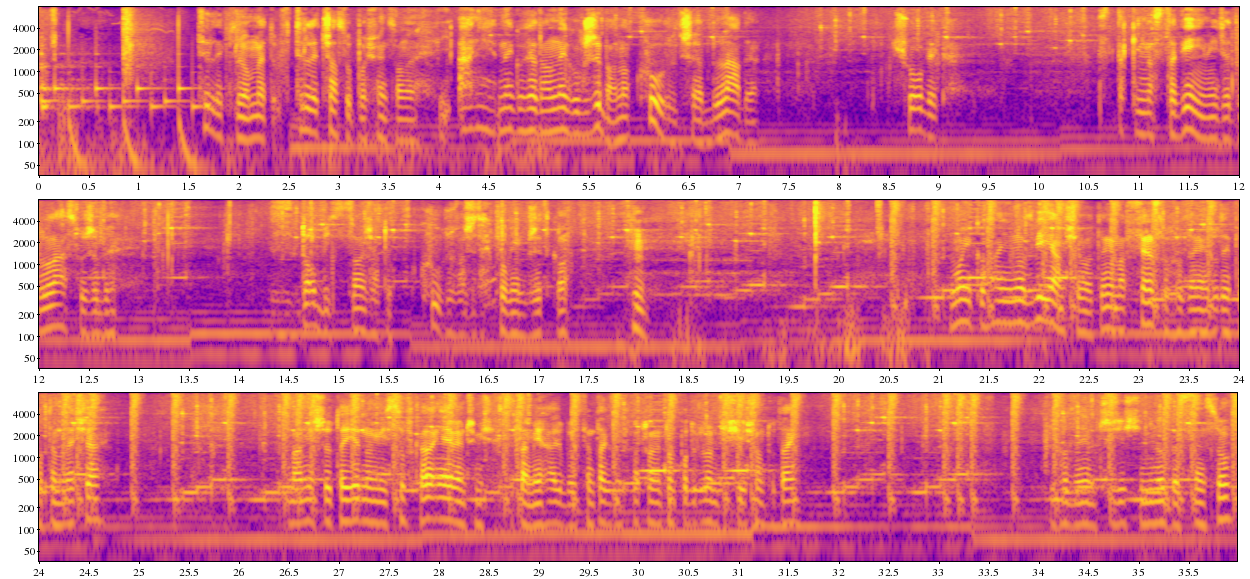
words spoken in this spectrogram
Tyle kilometrów, tyle czasu poświęcone i ani jednego jadalnego grzyba. No kurczę, blade. Człowiek z takim nastawieniem jedzie do lasu, żeby zdobyć coś, a to kurwa, że tak powiem brzydko. Hm. Moi kochani, no zwijam się, bo to nie ma sensu chodzenia tutaj po tym lesie. Mam jeszcze tutaj jedną miejscówkę, ale nie wiem czy mi się chce tam jechać, bo jestem tak zniesmaczony tą podróżą dzisiejszą tutaj. I chodzeniem 30 minut bez sensu.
